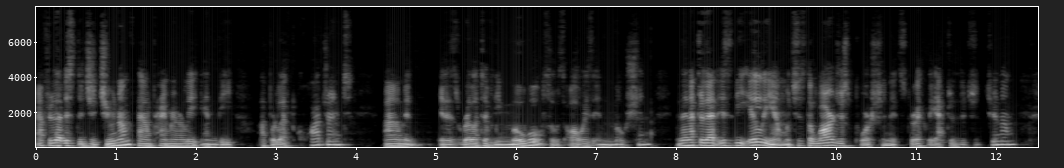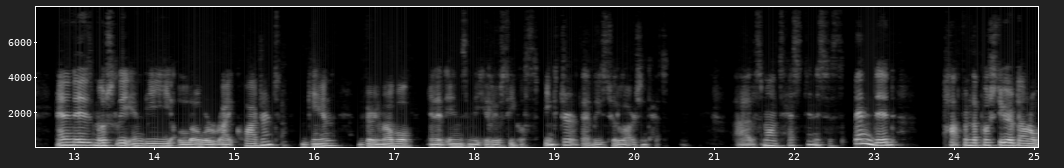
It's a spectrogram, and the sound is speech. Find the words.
After that is the jejunum, found primarily in the upper left quadrant. Um, it, it is relatively mobile, so it's always in motion. And then after that is the ileum, which is the largest portion. It's directly after the jejunum and it is mostly in the lower right quadrant. Again, very mobile, and it ends in the ileocecal sphincter that leads to the large intestine. Uh, the small intestine is suspended from the posterior abdominal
